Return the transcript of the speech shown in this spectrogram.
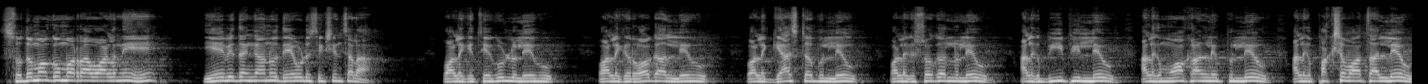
సుధమ గుమర్రా వాళ్ళని ఏ విధంగానూ దేవుడు శిక్షించలా. వాళ్ళకి తెగుళ్ళు లేవు వాళ్ళకి రోగాలు లేవు వాళ్ళకి గ్యాస్ ట్రబుల్ లేవు వాళ్ళకి షుగర్లు లేవు వాళ్ళకి బీపీలు లేవు వాళ్ళకి మోకాళ్ళ నొప్పులు లేవు వాళ్ళకి పక్షవాతాలు లేవు.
